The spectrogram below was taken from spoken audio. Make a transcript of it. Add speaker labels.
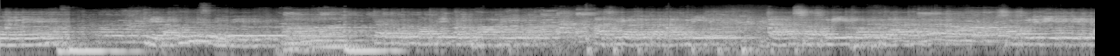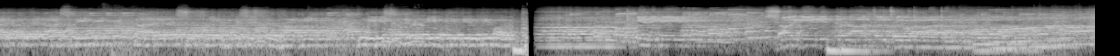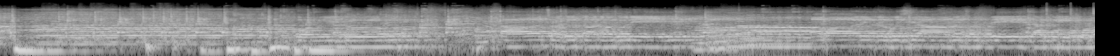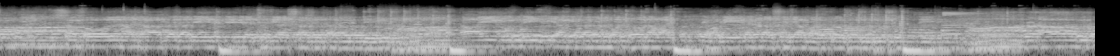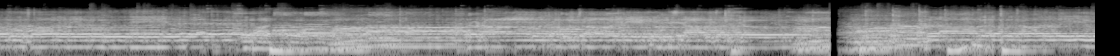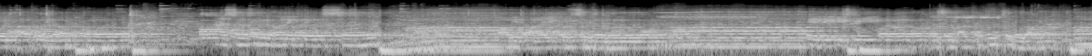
Speaker 1: Guru.
Speaker 2: আশ্বাস গ্রহণ করে আমি
Speaker 1: তাই করছি
Speaker 2: এদিকে
Speaker 3: সেই
Speaker 1: পরম
Speaker 2: ভক্ত সুপাত্র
